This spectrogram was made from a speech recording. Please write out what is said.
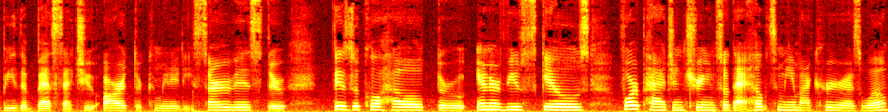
be the best that you are through community service, through physical health, through interview skills for pageantry. And so that helped me in my career as well.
